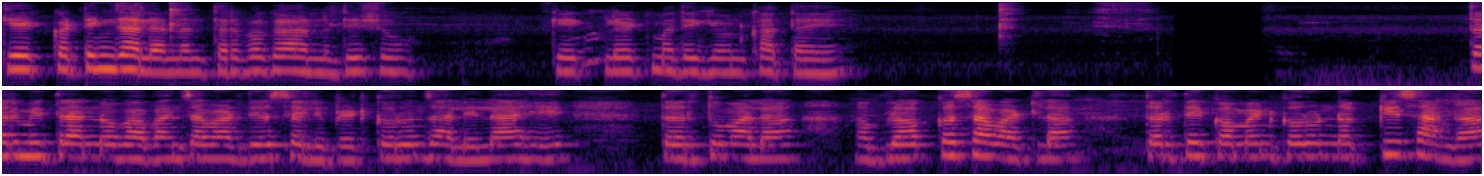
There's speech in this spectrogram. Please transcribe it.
केक कटिंग झाल्यानंतर बघा अनुदेशू केक प्लेटमध्ये घेऊन खात आहे तर मित्रांनो बाबांचा वाढदिवस सेलिब्रेट करून झालेला आहे. तर तुम्हाला ब्लॉग कसा वाटला तर ते कमेंट करून नक्की सांगा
